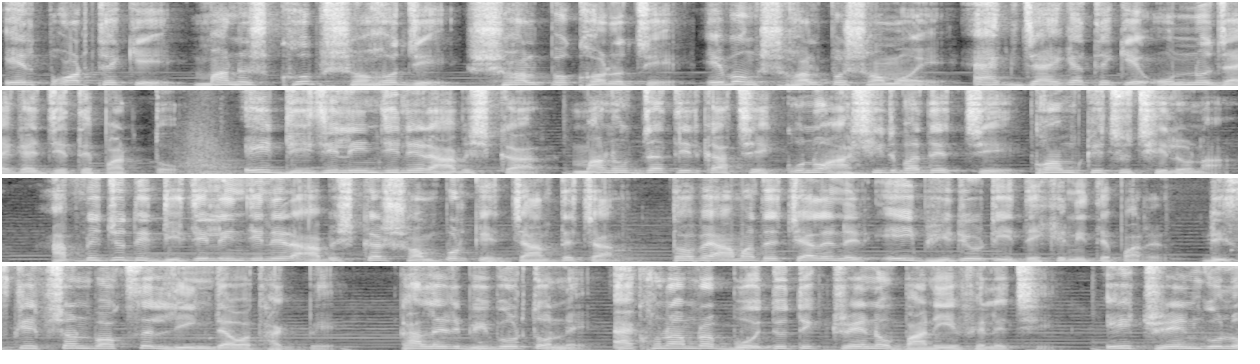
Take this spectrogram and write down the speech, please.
এরপর থেকে মানুষ খুব সহজে স্বল্প খরচে এবং স্বল্প সময়ে এক জায়গা থেকে অন্য জায়গায় যেতে পারত। এই ডিজেল ইঞ্জিনের আবিষ্কার মানবজাতির কাছে কোনো আশীর্বাদের চেয়ে কম কিছু ছিল না। আপনি যদি ডিজেল ইঞ্জিনের আবিষ্কার সম্পর্কে জানতে চান, তবে আমাদের চ্যানেলের এই ভিডিওটি দেখে নিতে পারেন। ডিসক্রিপশন বক্সে লিঙ্ক দেওয়া থাকবে। কালের বিবর্তনে এখন আমরা বৈদ্যুতিক ট্রেনও বানিয়ে ফেলেছি। এই ট্রেনগুলো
